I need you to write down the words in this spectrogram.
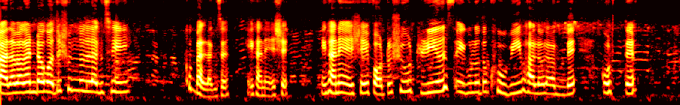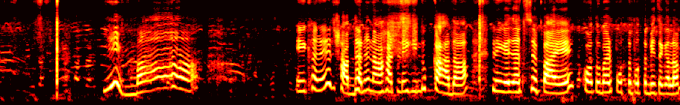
গাঁদা বাগানটাও কত সুন্দর লাগছে। খুব ভালো লাগছে এখানে এসে। এখানে এসে ফটোশ্যুট রিলস এগুলো তো খুবই ভালো লাগবে করতে। এখানে সাবধানে না হাঁটলে কিন্তু কাদা লেগে যাচ্ছে পায়ে। কতবার পড়তে পড়তে বেঁচে গেলাম।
